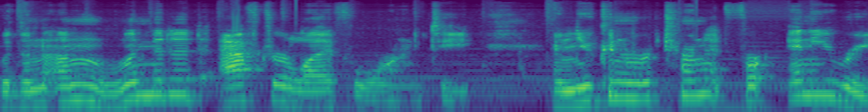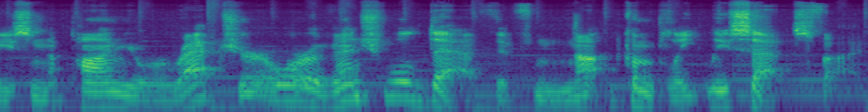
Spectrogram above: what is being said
with an unlimited afterlife warranty, and you can return it for any reason upon your rapture or eventual death if not completely satisfied.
